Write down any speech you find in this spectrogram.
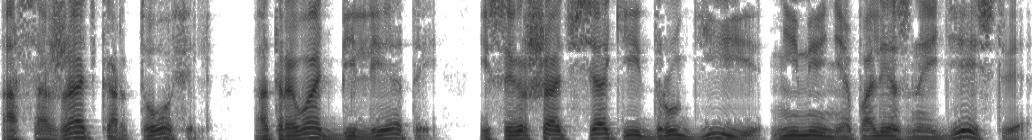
А сажать картофель, отрывать билеты — и совершать всякие другие не менее полезные действия,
